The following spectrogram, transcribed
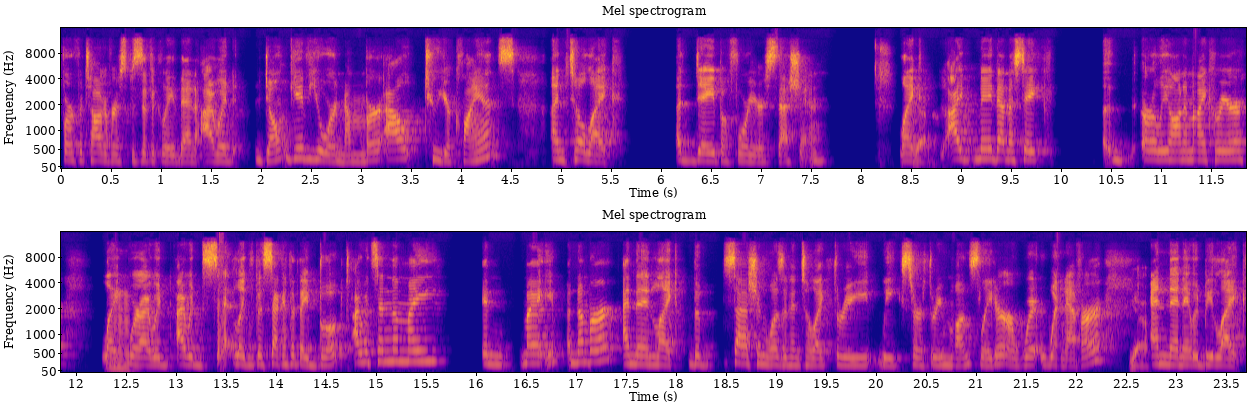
For photographers specifically, then I would don't give your number out to your clients until like a day before your session. Like yeah. I made that mistake uh, early on in my career, like mm-hmm. where I would I would set like the second that they booked, I would send them my in my number and then like the session wasn't until like 3 weeks or 3 months later or wh- whenever. Yeah. And then it would be like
